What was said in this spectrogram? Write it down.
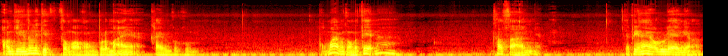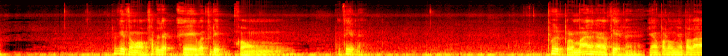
เอาจริงธุรกิจส่งออกของผลไม้เนี่ยใครเป็นคนคุม ผมว่าเป็นของประเทศนะข้าวสารเนี่ย แต่เพียงให้เขาดูแลอย่างเดียธุรกิจส่งออกทรัพยากรเออวัตถุดิบของประเทศเนี่ย พืชผลไม้ทางการเกษตรเนี่ยยางพารายางพารา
